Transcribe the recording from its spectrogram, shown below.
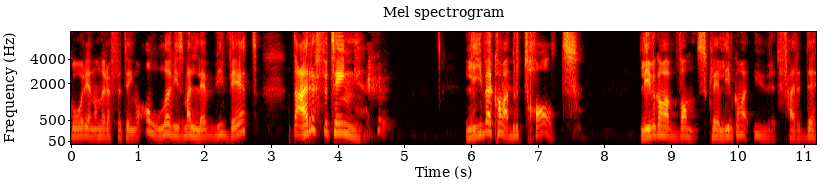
går gjennom røffe ting, og alle vi som har levd, vi vet at det er røffe ting. Livet kan være brutalt. Livet kan være vanskelig, livet kan være urettferdig.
